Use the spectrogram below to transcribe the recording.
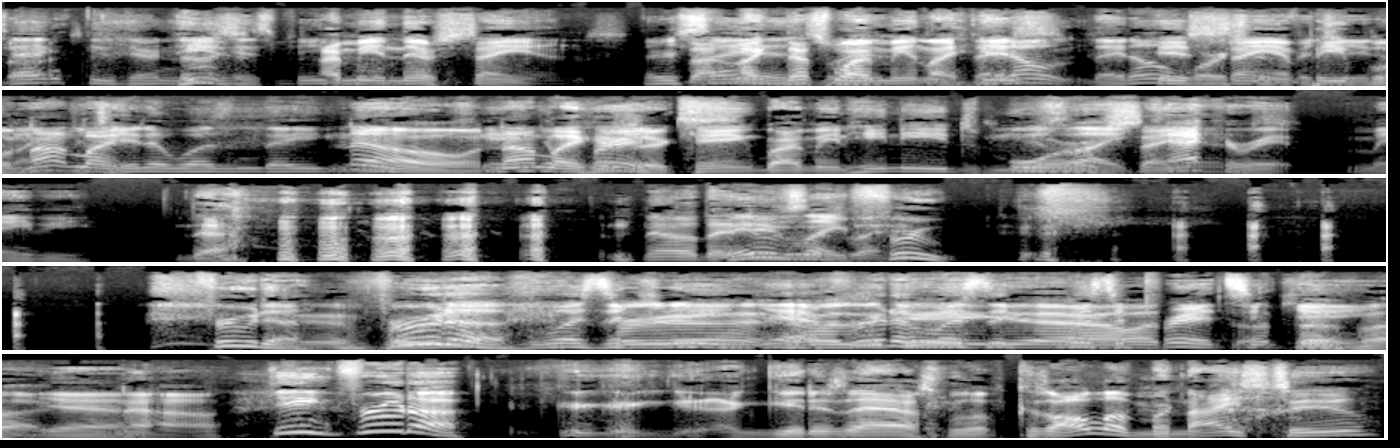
paradox. technically, they're not He's- his people. I mean, they're Saiyans. They're Like- saying like that's what I mean. Like they his, don't they don't his worship Saiyan Vegeta. people, Like, not like Vegeta wasn't they no, they not like or he's their king, but I mean he needs He more was like Saiyans. Kakarot, maybe. No, no, they Maybe it was more like fruit. Fruta. Fruta? Fruta was the Fruta king. Yeah, was Fruta was the, Yeah, was the what- prince what and the king. Yeah. No. King Fruta. get his ass whooped because all of them are nice too.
